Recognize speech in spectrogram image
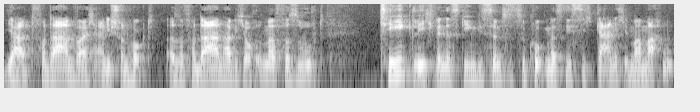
ja, von da an war ich eigentlich schon hooked. Also von da an habe ich auch immer versucht, täglich, wenn es gegen die Simpsons zu gucken. Das ließ sich gar nicht immer machen.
